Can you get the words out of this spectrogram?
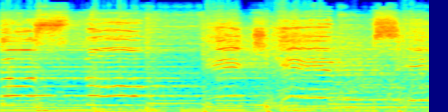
dostum hiç kimse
